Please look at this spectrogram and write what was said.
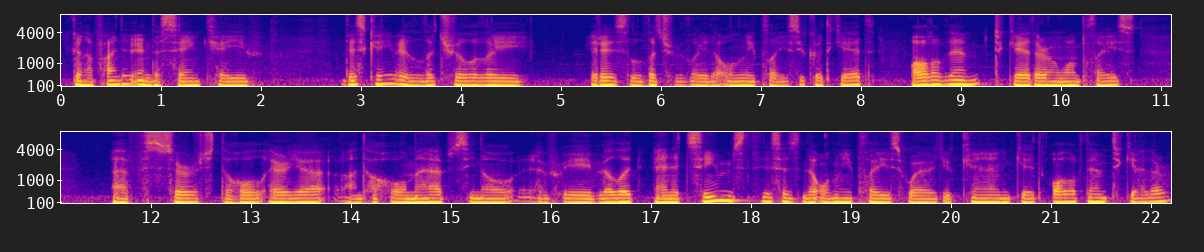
You're gonna find it in the same cave. This cave is literally it is literally the only place you could get all of them together in one place I've searched the whole area on the whole maps, you know, every village, and it seems this is the only place where you can get all of them together.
